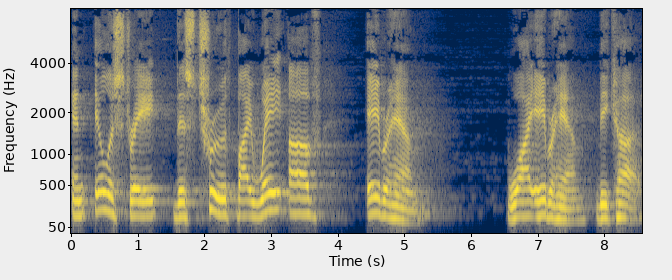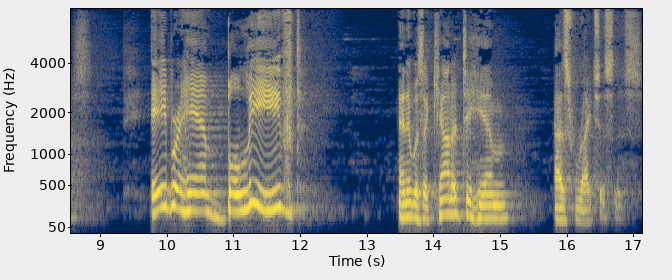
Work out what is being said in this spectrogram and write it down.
and illustrate this truth by way of Abraham. Why Abraham? Because Abraham believed and it was accounted to him as righteousness.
